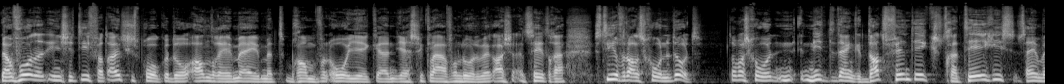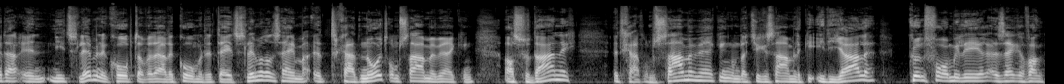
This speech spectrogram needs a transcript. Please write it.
Nou, voordat het initiatief werd uitgesproken door André en mij... met Bram van Ooyek en Jesse Klaar van Lodewijk, et cetera... stierf het alles gewoon de dood. Dat was gewoon niet te denken. Dat vind ik strategisch zijn we daarin niet slim. En ik hoop dat we daar de komende tijd slimmer in zijn. Maar het gaat nooit om samenwerking als zodanig. Het gaat om samenwerking omdat je gezamenlijke idealen kunt formuleren en zeggen van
